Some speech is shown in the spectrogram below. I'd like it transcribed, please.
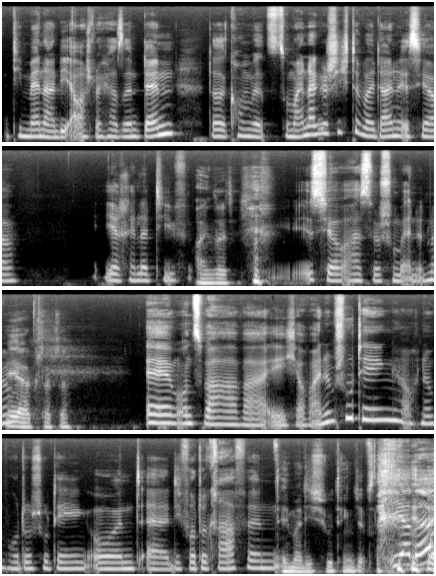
die Männer die Arschlöcher sind, denn da kommen wir jetzt zu meiner Geschichte, weil deine ist ja ja relativ Einseitig. ist ja hast du ja schon beendet, ne? ja, klar, klar. Ähm, und zwar war ich auf einem Shooting, auf einem Fotoshooting und äh, die Fotografin. Immer die Shooting-Jobs. Ja, ne?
